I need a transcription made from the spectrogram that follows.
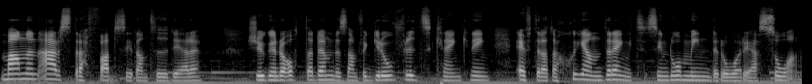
Mannen är straffad sedan tidigare. 2008 dömdes han för grov fridskränkning efter att ha skendränkt sin då minderåriga son.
